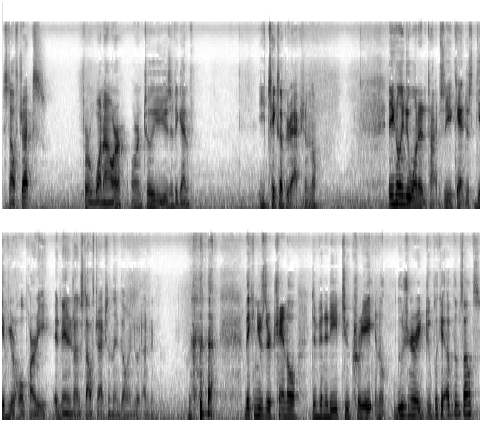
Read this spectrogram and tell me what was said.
stealth checks for one hour or until you use it again. It takes up your action though. And you can only do one at a time, so you can't just give your whole party advantage on stealth checks and then go into a dungeon. they can use their channel divinity to create an illusionary duplicate of themselves.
